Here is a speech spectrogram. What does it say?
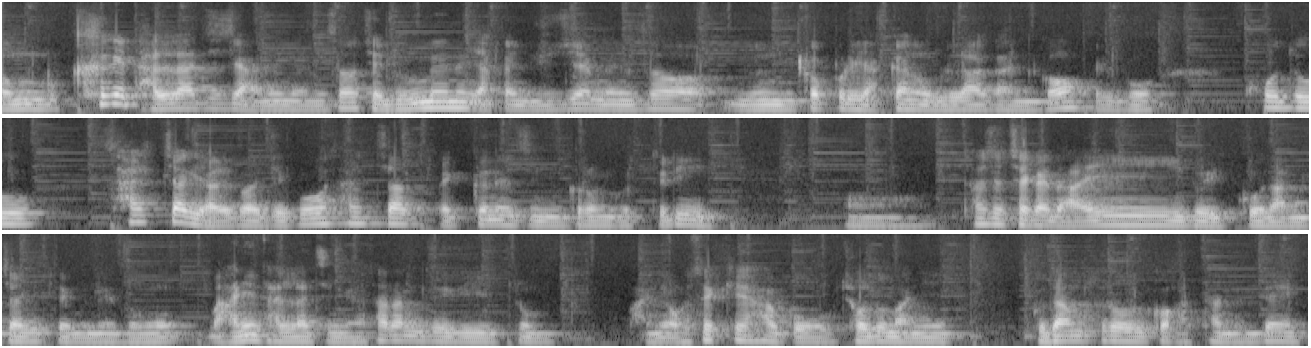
너무 크게 달라지지 않으면서 제 눈매는 약간 유지하면서 눈 껍질이 약간 올라간 거 그리고 코도 살짝 얇아지고 살짝 매끈해진 그런 것들이 어, 사실 제가 나이도 있고 남자이기 때문에 너무 많이 달라지면 사람들이 좀 많이 어색해하고 저도 많이 부담스러울 것 같았는데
